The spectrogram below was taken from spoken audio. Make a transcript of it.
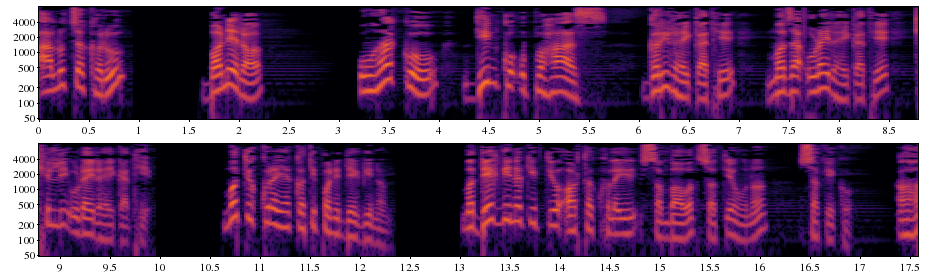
आलोचकहरू बनेर उहाँको दिनको उपहास गरिरहेका थिए मजा उडाइरहेका थिए खिल्ली उडाइरहेका थिए। म त्यो कुरा यहाँ कति पनि देख्दिन। म देख्दिन कि त्यो अर्थ खुलै सम्भवत सत्य हुन सकेको। अह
